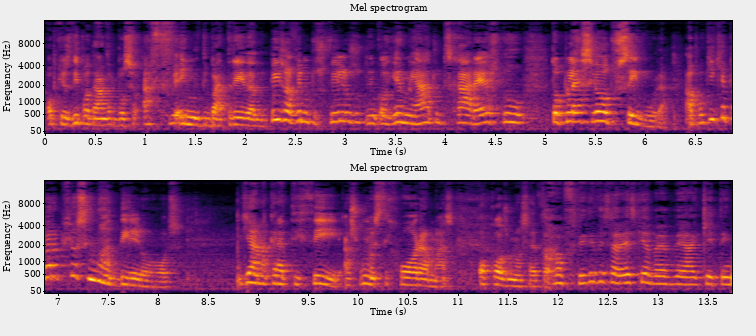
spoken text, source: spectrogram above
οποιοδήποτε άνθρωπος αφήνει την πατρίδα του πίσω, αφήνει τους φίλους του, την οικογένειά του, τις χαρές του, το πλαίσιο του σίγουρα. Από εκεί και πέρα, ποιος είναι ο αντίλογος για να κρατηθεί, ας πούμε, στη χώρα μας ο κόσμος εδώ; Αυτή τη δυσαρέσκεια βέβαια και την,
